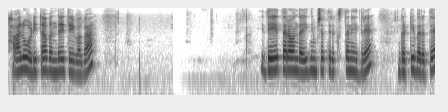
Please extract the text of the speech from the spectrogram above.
ಹಾಲು ಹೊಡಿತಾ ಬಂದೈತೆ ಇವಾಗ. ಇದೇ ಥರ ಒಂದು ಐದು ನಿಮಿಷ ತಿರುಗಿಸ್ತಾನೆ ಇದ್ದರೆ ಗಟ್ಟಿ ಬರುತ್ತೆ.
